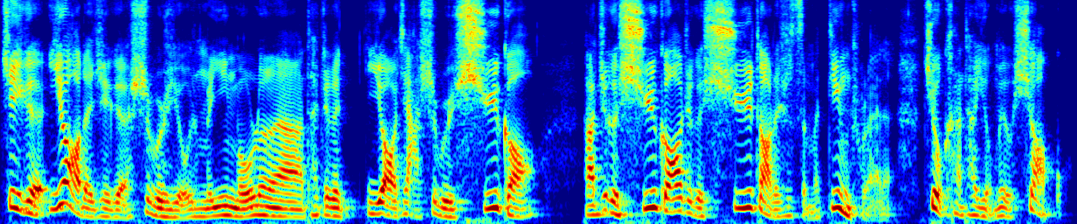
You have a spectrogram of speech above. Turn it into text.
这个药的这个是不是有什么阴谋论啊？它这个药价是不是虚高啊？这个虚高，这个虚到底是怎么定出来的？就看它有没有效果。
